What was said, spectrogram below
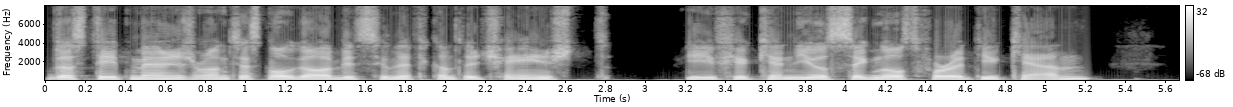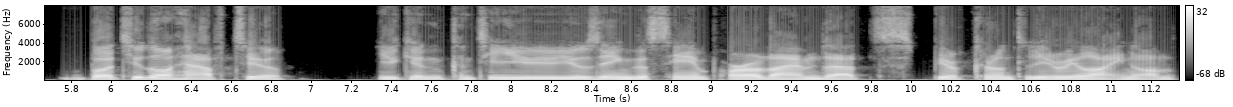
The state management is not going to be significantly changed. If you can use signals for it, you can, but you don't have to. You can continue using the same paradigm that you're currently relying on.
